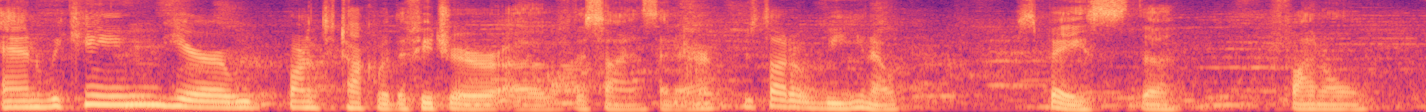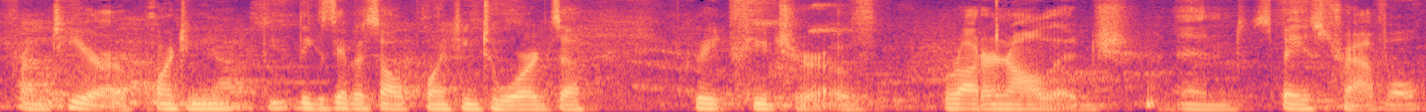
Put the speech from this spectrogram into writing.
and we came here. We wanted to talk about the future of the Science Center. We thought it would be, you know, space, the final frontier, pointing the, exhibit's all pointing towards a great future of broader knowledge and space travel.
